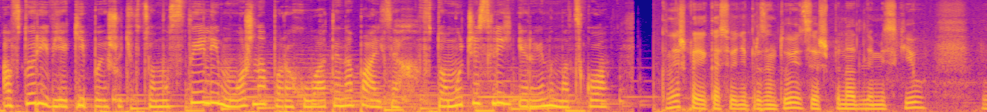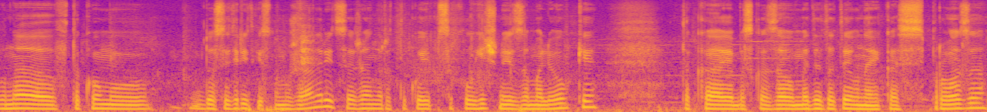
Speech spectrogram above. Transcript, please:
Авторів, які пишуть в цьому стилі, можна порахувати на пальцях, в тому числі й Ірину Мацко. Книжка, яка сьогодні презентується, шпина для мізків, вона в такому досить рідкісному жанрі. Це жанр такої психологічної замальовки, така, я би сказав, медитативна якась проза,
